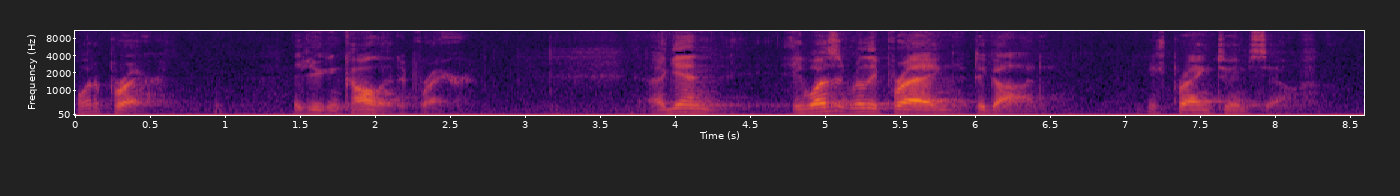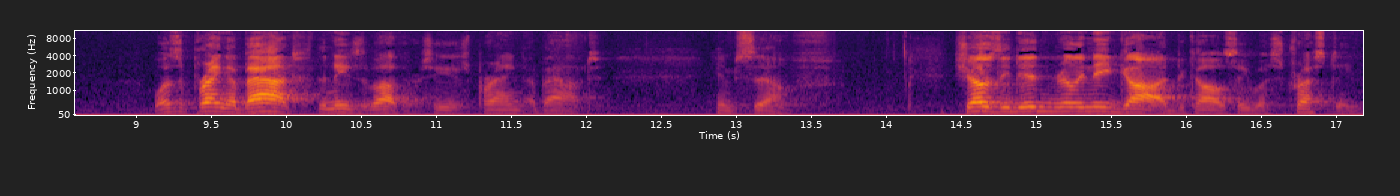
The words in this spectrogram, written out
What a prayer if you can call it a prayer. Again, he wasn't really praying to God, he was praying to himself. Wasn't praying about the needs of others, he was praying about himself. Shows he didn't really need God because he was trusting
